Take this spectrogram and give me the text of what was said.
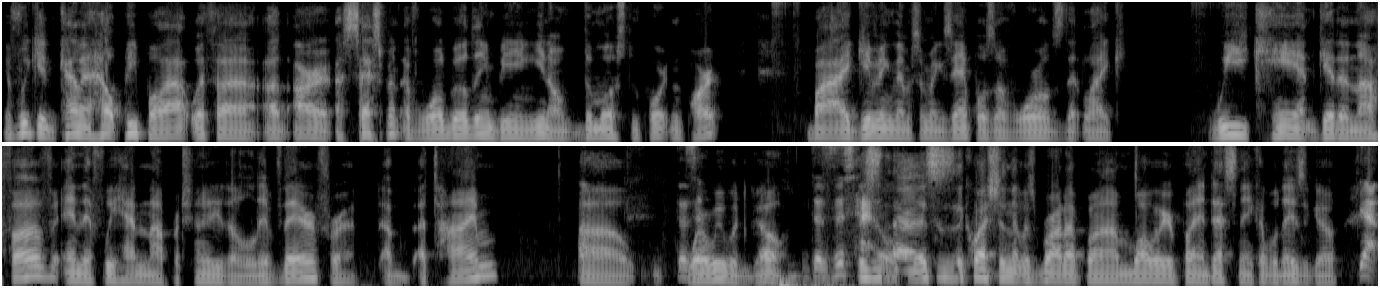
if we could kind of help people out with uh, uh our assessment of world building being you know the most important part by giving them some examples of worlds that like we can't get enough of and if we had an opportunity to live there for a, a, a time uh where it, we would go does this this is, uh, this is the question that was brought up um, while we were playing destiny a couple days ago yeah,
